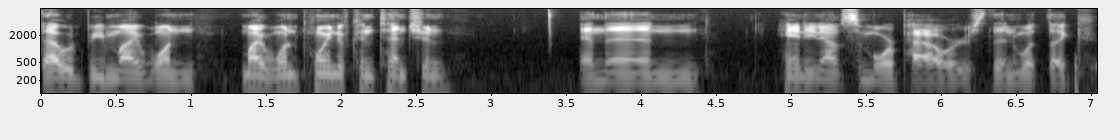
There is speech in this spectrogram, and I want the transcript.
that would be my one my one point of contention and then handing out some more powers than what like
